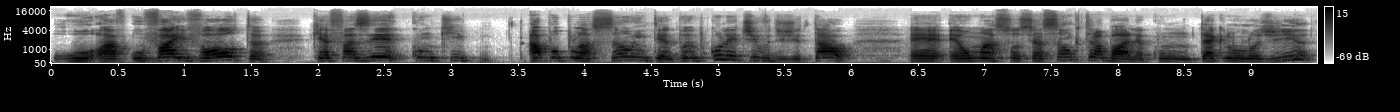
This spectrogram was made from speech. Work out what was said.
o, a, o vai e volta, que é fazer com que a população entenda. Por exemplo, o Coletivo Digital é, é uma associação que trabalha com tecnologia,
